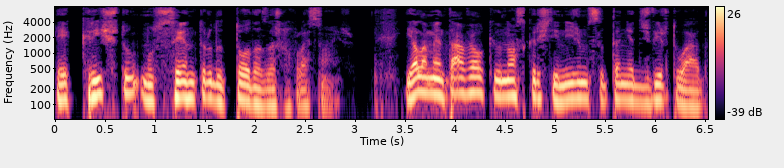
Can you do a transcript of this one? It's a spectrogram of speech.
é Cristo no centro de todas as reflexões. E é lamentável que o nosso cristianismo se tenha desvirtuado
